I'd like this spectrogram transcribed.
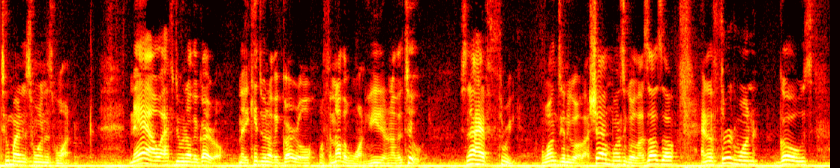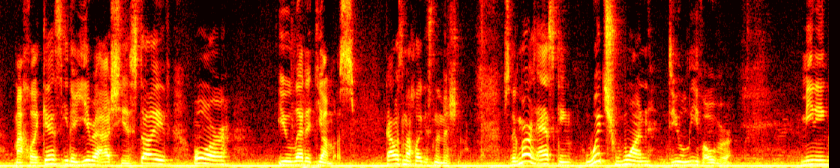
Two minus one is one. Now I have to do another gyro. Now you can't do another gyro with another one. You need another two. So now I have three. One's gonna go Lashem, one's gonna go Lazazel, and the third one goes machlekes, either yira ashi staiv or you let it yamas. That was machlekes in the Mishnah. So the Gemara is asking, which one do you leave over? Meaning,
